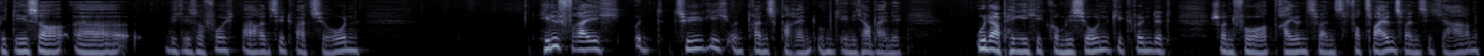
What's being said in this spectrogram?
mit dieser äh, mit dieser furchtbaren Situation hilfreich und zügig und transparent umgehen. Ich habe eine unabhängige Kommission gegründet, schon vor, 23, vor 22 Jahren.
